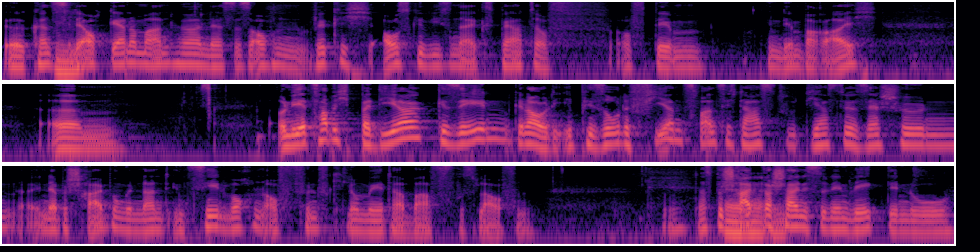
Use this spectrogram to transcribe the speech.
Äh, kannst du dir auch gerne mal anhören. Das ist auch ein wirklich ausgewiesener Experte auf, auf dem, in dem Bereich. Ähm, und jetzt habe ich bei dir gesehen, genau, die Episode 24, da hast du, die hast du ja sehr schön in der Beschreibung genannt, in zehn Wochen auf fünf Kilometer barfuß laufen. Das beschreibt Äh, wahrscheinlich so den Weg, den du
